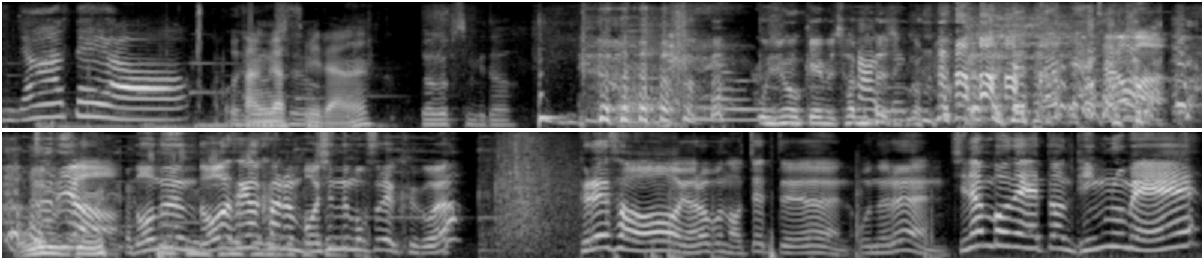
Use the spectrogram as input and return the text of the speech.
안녕하세요. 반갑습니다. 반갑습니다 오징어 게임에 참여하신 거. 잠깐만. 드디어 너는 너가 생각하는 멋있는 목소리가 그거야? 그래서 여러분 어쨌든 오늘은 지난번에 했던 빅룸의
